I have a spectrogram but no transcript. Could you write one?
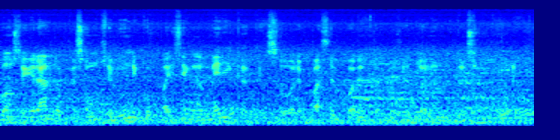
considerando que somos el único país en América que sobrepasa el 40% de la nutrición pública.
